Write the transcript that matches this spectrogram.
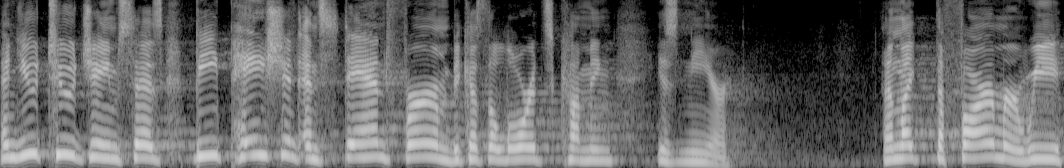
And you too, James says, be patient and stand firm because the Lord's coming is near. And like the farmer, we,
